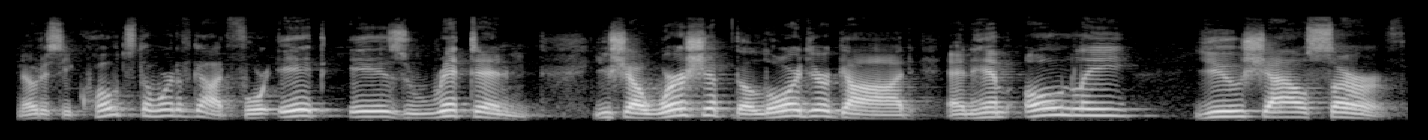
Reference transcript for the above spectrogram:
Notice he quotes the word of God, For it is written, You shall worship the Lord your God, and him only you shall serve.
